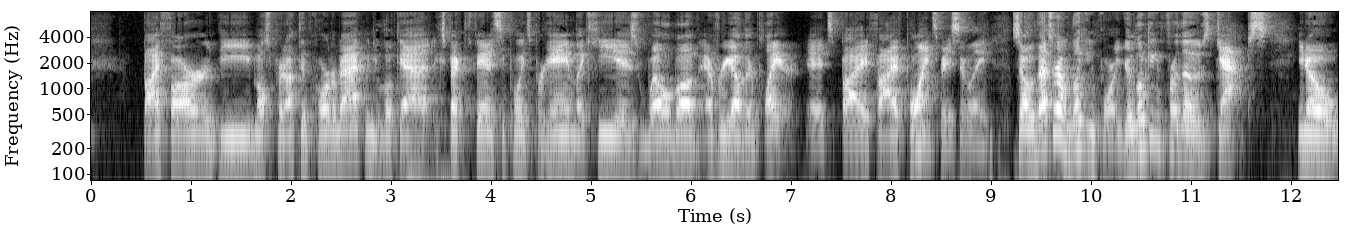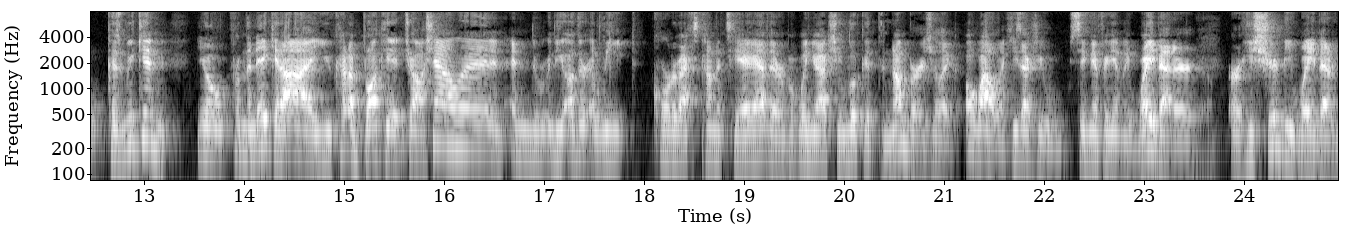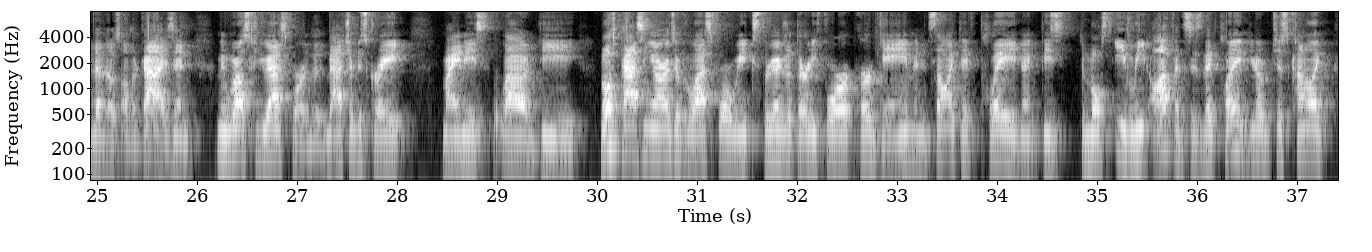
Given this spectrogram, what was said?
by far the most productive quarterback when you look at expected fantasy points per game. Like he is well above every other player. It's by five points basically. So that's what I'm looking for. You're looking for those gaps, you know, because we can, you know, from the naked eye, you kind of bucket Josh Allen and, and the, the other elite quarterbacks kind of together. But when you actually look at the numbers, you're like, oh wow, like he's actually significantly way better, yeah. or he should be way better than those other guys. And I mean, what else could you ask for? The matchup is great. Miami's allowed the most passing yards over the last four weeks, 334 per game, and it's not like they've played like these the most elite offenses. They've played, you know, just kind of like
